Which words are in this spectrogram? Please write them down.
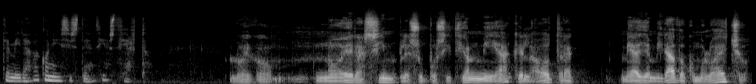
te miraba con insistencia, es cierto. Luego, no era simple suposición mía que la otra me haya mirado como lo ha hecho.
